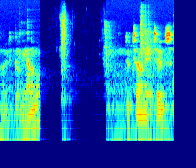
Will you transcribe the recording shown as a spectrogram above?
Right, got the animal. Terminator 2s.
